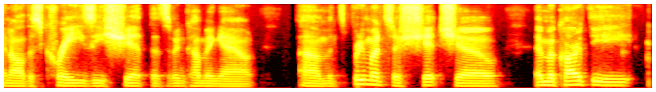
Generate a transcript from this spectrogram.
and all this crazy shit that's been coming out. Um, it's pretty much a shit show. And McCarthy,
